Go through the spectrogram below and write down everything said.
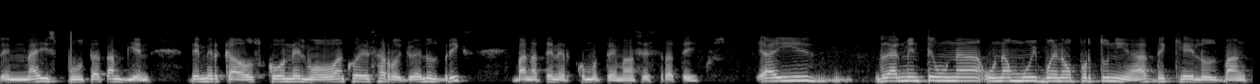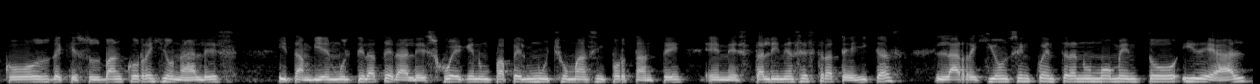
una disputa también de mercados con el nuevo Banco de Desarrollo de los BRICS, van a tener como temas estratégicos. Hay realmente una, una muy buena oportunidad de que los bancos, de que estos bancos regionales y también multilaterales jueguen un papel mucho más importante en estas líneas estratégicas. La región se encuentra en un momento ideal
